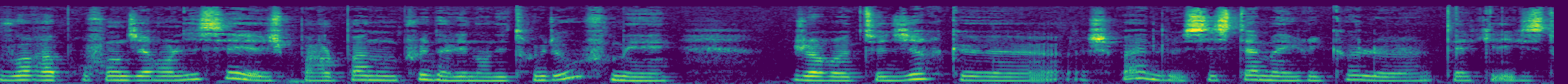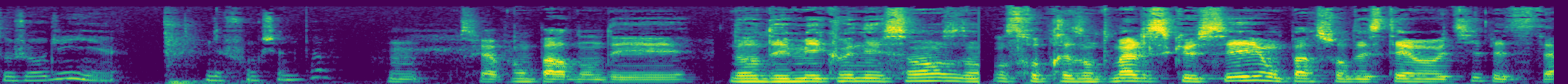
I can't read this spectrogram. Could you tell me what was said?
Voire approfondir en lycée. Et je parle pas non plus d'aller dans des trucs de ouf, mais genre euh, te dire que, je sais pas, le système agricole euh, tel qu'il existe aujourd'hui euh, ne fonctionne pas. Mm. Parce qu'après, on part dans des, dans des méconnaissances, dans- on se représente mal ce que c'est, on part sur des stéréotypes, etc.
